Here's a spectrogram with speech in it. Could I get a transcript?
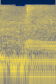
by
